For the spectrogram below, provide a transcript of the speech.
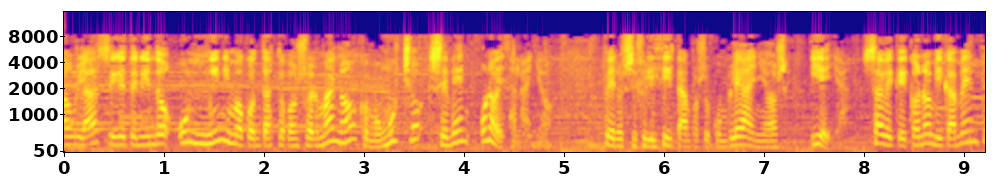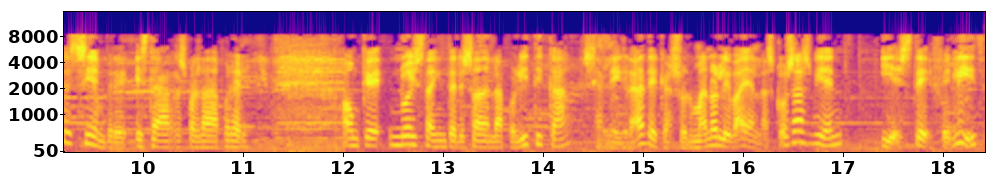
Paula sigue teniendo un mínimo contacto con su hermano, como mucho se ven una vez al año. Pero se felicitan por su cumpleaños y ella sabe que económicamente siempre estará respaldada por él. Aunque no está interesada en la política, se alegra de que a su hermano le vayan las cosas bien y esté feliz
